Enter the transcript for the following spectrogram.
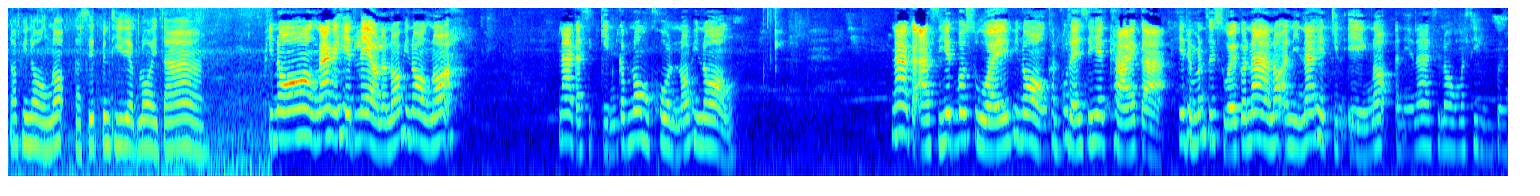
เนาะพี่น้องเนาะกระเซ็ตเป็นทีเรียบร้อยจ้า พี่น้องหน้ากระเฮ็ดแล้วแล้วเนาะพี่น้องเนาะหน้ากระสิกินกับนมข้นเนาะพี่น้อง หน้ากะอาจสิเฮ็ดบ่สวยพี่น้องคันผู้ใดสิเฮ็ดขายกะเฮ็ดให้มันสวยๆก็หน้าเนาะอันนี้หน้าเฮ็ดกินเองเนาะอันนี้หน้าสิลองมาซิมเบิ่ง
